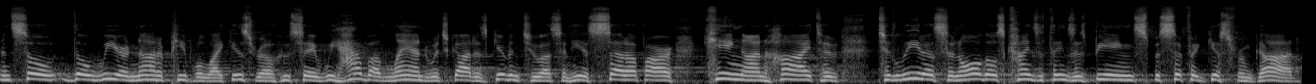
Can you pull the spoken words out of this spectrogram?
And so, though we are not a people like Israel who say, We have a land which God has given to us, and He has set up our king on high to, to lead us and all those kinds of things as being specific gifts from God,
